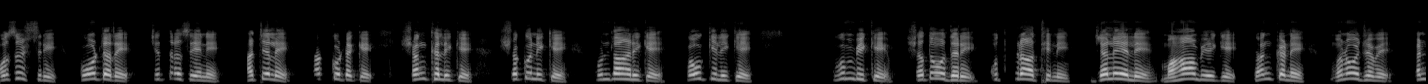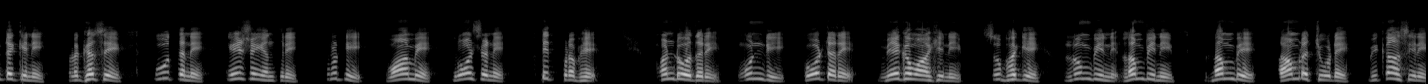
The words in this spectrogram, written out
ವಸುಶ್ರೀ ಕೋಟರೆ, ಚಿತ್ರಸೇನೆ ಅಚಲೆ ಕಕ್ಕುಟಕೆ ಶಂಖಲಿಕೆ, ಶಕುನಿಕೆ ಕುಂಡಾರಿಕೆ ಕೌಕಿಲಿಕೆ, ಗುಂಬಿಕೆ ಶತೋಧರಿ ಉತ್ಕ್ರಾಥಿನಿ, ಜಲೇಲೆ, ಮಹಾವೇಗೆ, ಕಂಕಣೆ, ಮನೋಜವೆ, ಕಂಟಕಿನಿ ಪ್ರಘಸೆ ಪೂತನೆ, ಕೇಶಯಂತ್ರಿ ತ್ರುಟಿ ವಾಮೆ ತ್ರೋಷಣೆ ಕಟಿತ್ಪ್ರಭೆ ಮಂಡೋದರಿ ಮುಂಡಿ ಕೋಟರೆ, ಮೇಘವಾಹಿನಿ, ಸುಭಗೆ, ಲುಂಬಿನಿ, ಲಂಬಿನಿ, ಲಂಬೆ, ತಾಮ್ರಚೂಡೆ, ವಿಕಾಸಿನಿ,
